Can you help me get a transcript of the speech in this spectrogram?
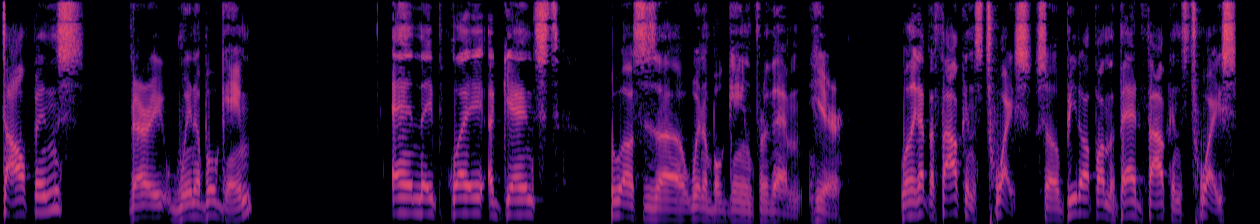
Dolphins, very winnable game. And they play against who else is a winnable game for them here? Well, they got the Falcons twice. So beat up on the bad Falcons twice,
